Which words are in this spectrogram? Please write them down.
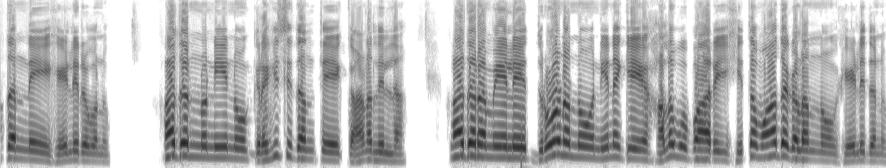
ಅದನ್ನೇ ಹೇಳಿರುವನು. ಅದನ್ನು ನೀನು ಗ್ರಹಿಸಿದಂತೆ ಕಾಣಲಿಲ್ಲ. ಅದರ ಮೇಲೆ ದ್ರೋಣನು ನಿನಗೆ ಹಲವು ಬಾರಿ ಹಿತವಾದಗಳನ್ನು ಹೇಳಿದನು.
